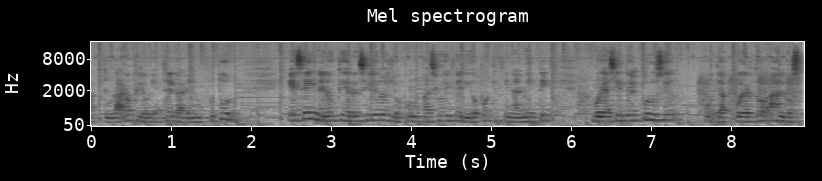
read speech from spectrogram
facturar o que le voy a entregar en un futuro. Ese dinero que he recibido lo llevo como un pasivo diferido porque finalmente voy haciendo el cruce de acuerdo a, los,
